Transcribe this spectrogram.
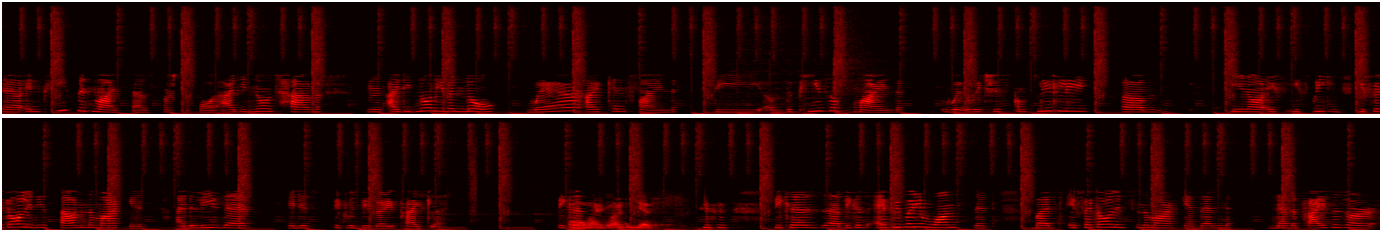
uh, in peace with myself. First of all, I did not have, mm, I did not even know where I can find the um, the peace of mind, which is completely, um, you know, if if we if, if at all it is found in the market, I believe that it is it will be very priceless. Because, oh my God! Yes. because uh, because everybody wants it, but if at all it's in the market, then that the prices are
